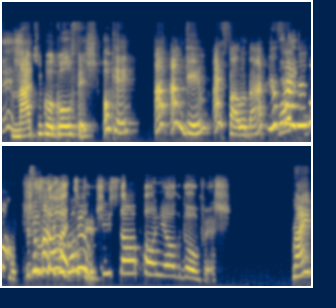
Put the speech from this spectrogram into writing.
Fish. magical goldfish. Okay I, am game. I follow that. You're right. five years old. It's she saw it goldfish. too she saw ponyo the goldfish. Right?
